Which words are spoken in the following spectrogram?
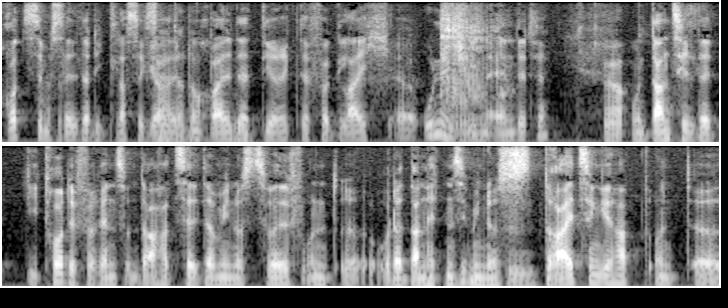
Trotzdem Celta die Klasse gehalten, doch. weil der mhm. direkte Vergleich äh, unentschieden endete. Ja. Und dann zählte die Tordifferenz und da hat Celta minus 12 und äh, oder dann hätten sie minus mhm. 13 gehabt und äh,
